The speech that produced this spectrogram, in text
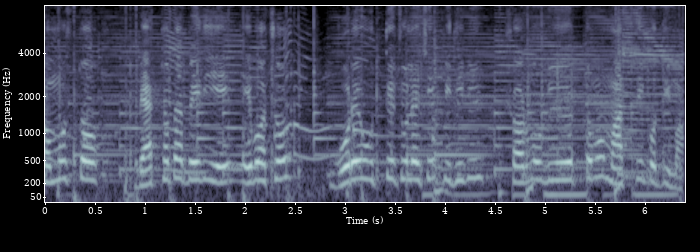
সমস্ত ব্যর্থতা পেরিয়ে এবছর গড়ে উঠতে চলেছে পৃথিবীর সর্ববৃহত্তম মাতৃ প্রতিমা।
